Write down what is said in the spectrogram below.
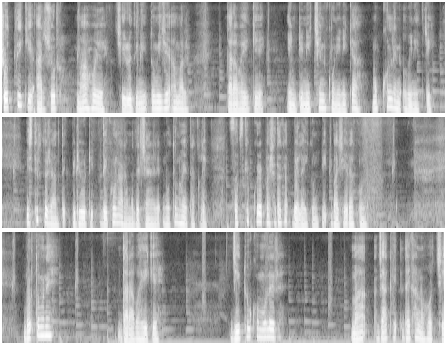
সত্যি কি আর্যর মা হয়ে চিরদিনই তুমি যে আমার ধারাবাহিকে এন্ট্রি নিচ্ছেন কনিনিকা মুখ খুললেন অভিনেত্রী। বিস্তারিত জানতে ভিডিওটি দেখুন আর আমাদের চ্যানেলে নতুন হয়ে থাকলে সাবস্ক্রাইব করে পাশে থাকা বেল আইকনটি বাজিয়ে রাখুন। বর্তমানে ধারাবাহিকে জিতু কমলের মা যাকে দেখানো হচ্ছে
